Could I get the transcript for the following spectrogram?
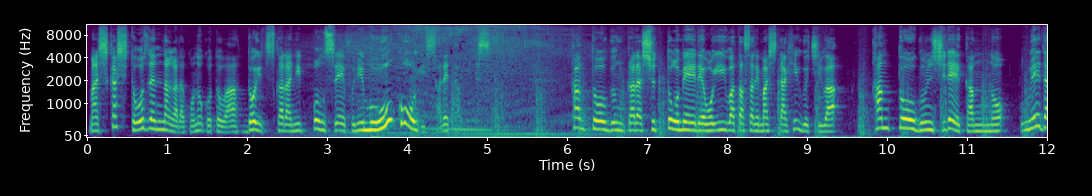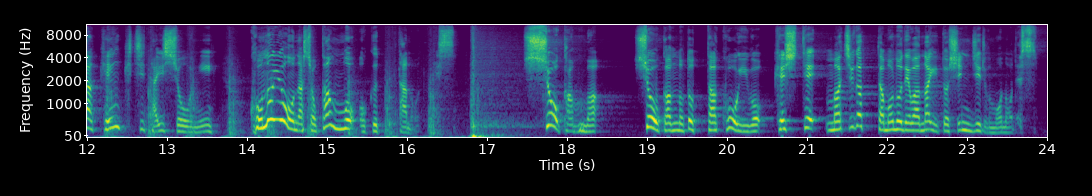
まあ、しかし当然ながらこのことはドイツから日本政府に猛抗議されたんです。関東軍から出頭命令を言い渡されました樋口は、関東軍司令官の上田健吉大将に、このような書簡を送ったのです。召喚は、召喚の取った行為を決して間違ったものではないと信じるものです。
